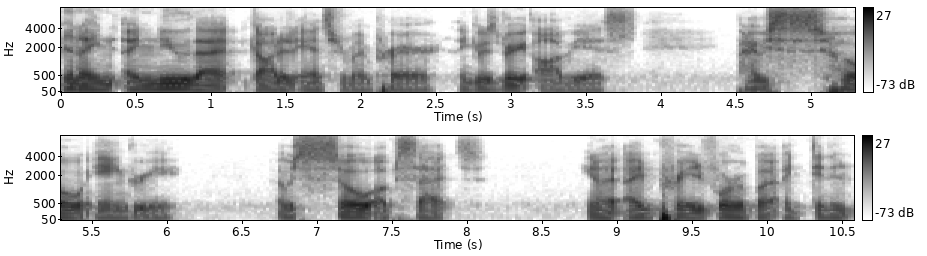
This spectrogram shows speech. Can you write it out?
And I I knew that God had answered my prayer. I think it was very obvious. But I was so angry. I was so upset. You know, I, I prayed for it, but I didn't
